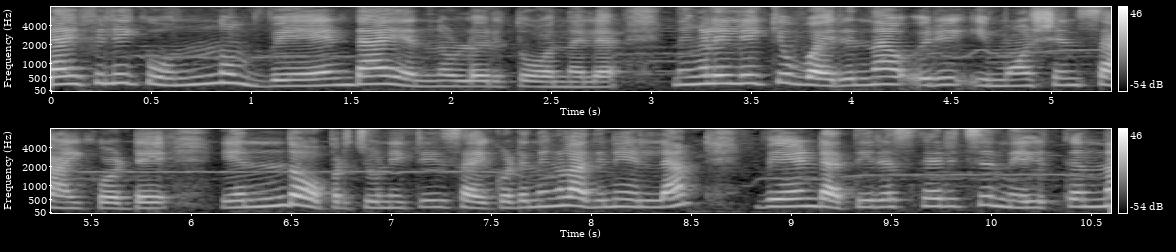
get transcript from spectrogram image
ലൈഫിലേക്ക് ഒന്നും വേണ്ട എന്നുള്ളൊരു തോന്നൽ നിങ്ങളിലേക്ക് വരുന്ന ഒരു ഇമോഷൻസ് ആയിക്കോട്ടെ എന്ത് ഓപ്പർച്യൂണിറ്റീസ് ആയിക്കോട്ടെ നിങ്ങൾ അതിനെല്ലാം വേണ്ട തിരസ്കരിച്ച് നിൽക്കുന്ന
